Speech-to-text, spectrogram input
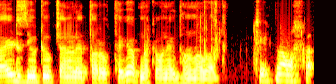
গাইডস ইউটিউব চ্যানেলের তরফ থেকে আপনাকে অনেক ধন্যবাদ। ঠিক নমস্কার।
